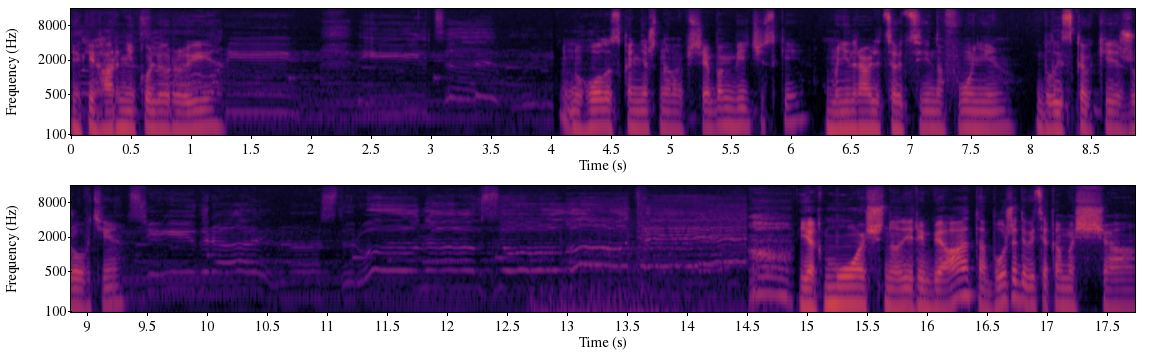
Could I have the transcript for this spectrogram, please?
Які гарні кольори. Ну, голос, звісно, вообще бомбічний. Мені нравляться оці на фоні блискавки жовті. Як мощно, ребята, боже, дивіться, яка моща.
